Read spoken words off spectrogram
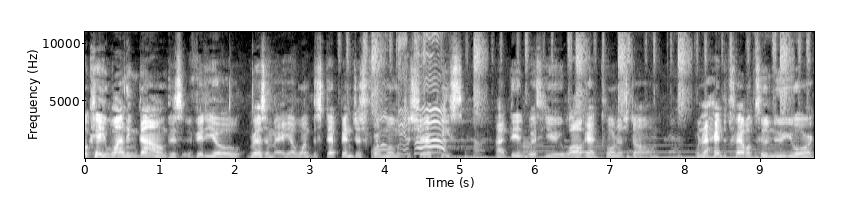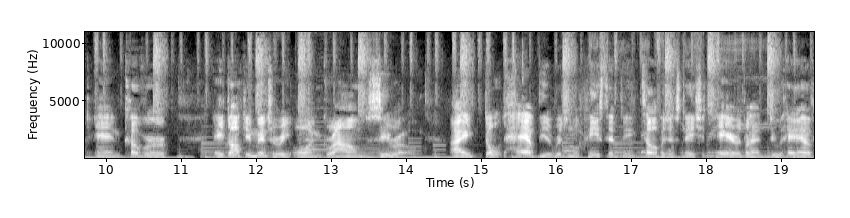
Okay, winding down this video resume, I wanted to step in just for a moment to share a piece I did with you while at Cornerstone when I had to travel to New York and cover a documentary on Ground Zero. I don't have the original piece that the television station airs, but I do have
